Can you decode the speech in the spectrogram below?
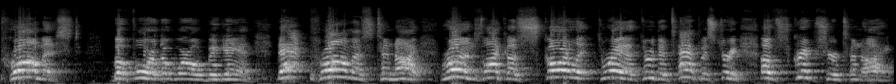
promised before the world began. That promise tonight runs like a scarlet thread through the tapestry of Scripture tonight.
